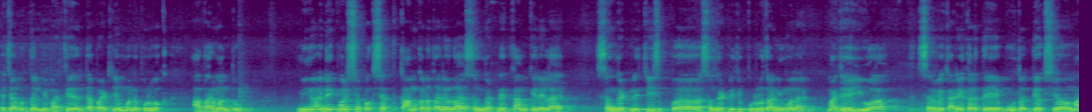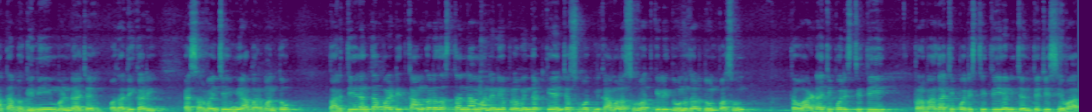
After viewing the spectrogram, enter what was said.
याच्याबद्दल मी भारतीय जनता पार्टीचे मनपूर्वक आभार मानतो. मी अनेक वर्ष पक्षात काम करत आलेलो आहे संघटनेत काम केलेलं आहे. संघटनेची प संघटनेची पूर्ण जाणीव मला आहे. माझे युवा सर्व कार्यकर्ते बूथ अध्यक्ष माता भगिनी मंडळाचे पदाधिकारी या सर्वांचेही मी आभार मानतो. भारतीय जनता पार्टीत काम करत असताना माननीय प्रवीण दटके यांच्यासोबत मी कामाला सुरुवात केली दोन हजार दोनपासून तर वार्डाची परिस्थिती प्रभागाची परिस्थिती आणि जनतेची सेवा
